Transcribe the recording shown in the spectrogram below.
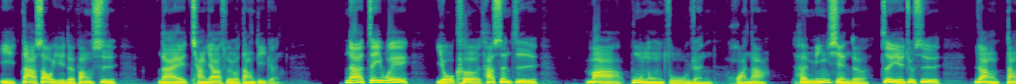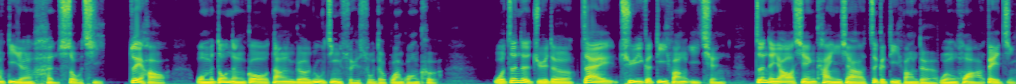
以大少爷的方式来强压所有当地人。那这一位游客，他甚至骂布农族人还纳，很明显的，这也就是让当地人很受气。最好我们都能够当一个入境随俗的观光客。我真的觉得，在去一个地方以前。真的要先看一下这个地方的文化背景。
